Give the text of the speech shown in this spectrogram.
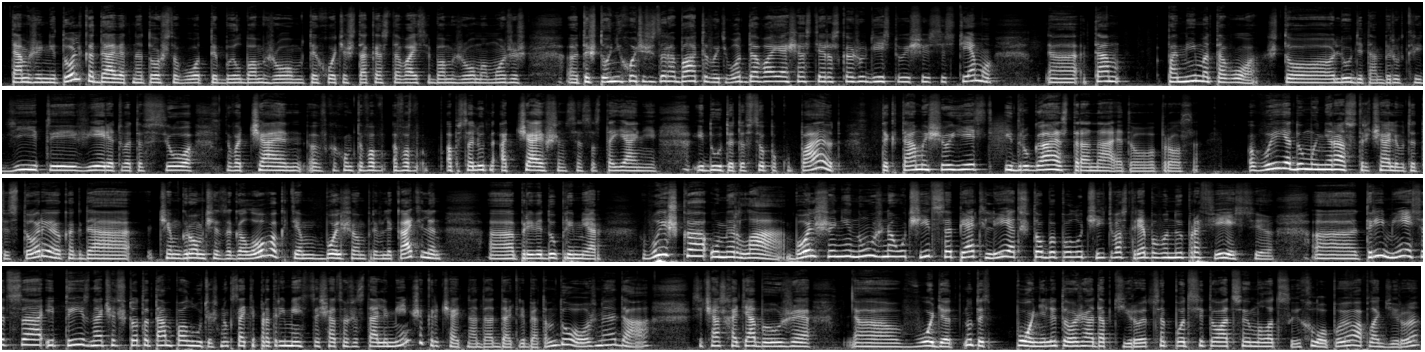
там же не только давят на то, что вот ты был бомжом, ты хочешь так и оставайся бомжом, а можешь, э, ты что не хочешь зарабатывать, вот давай я сейчас тебе расскажу действующую систему. Э, там помимо того, что люди там берут кредиты, верят в это все в отчаян, в каком-то в, в абсолютно отчаявшемся состоянии, идут это все покупают, так там еще есть и другая сторона этого вопроса. Вы, я думаю, не раз встречали вот эту историю, когда чем громче заголовок, тем больше он привлекателен. Э, приведу пример. Вышка умерла. Больше не нужно учиться пять лет, чтобы получить востребованную профессию. Э, три месяца, и ты, значит, что-то там получишь. Ну, кстати, про три месяца сейчас уже стали меньше кричать, надо отдать ребятам должное, да. Сейчас хотя бы уже э, вводят, ну, то есть поняли тоже, адаптируются под ситуацию, молодцы, хлопаю, аплодирую.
